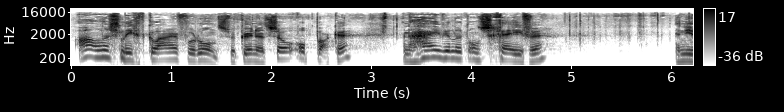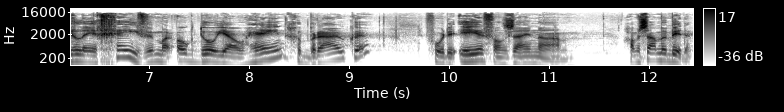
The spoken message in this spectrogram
Alles ligt klaar voor ons. We kunnen het zo oppakken. En Hij wil het ons geven. En niet alleen geven, maar ook door jou heen gebruiken voor de eer van Zijn naam. Gaan we samen bidden.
